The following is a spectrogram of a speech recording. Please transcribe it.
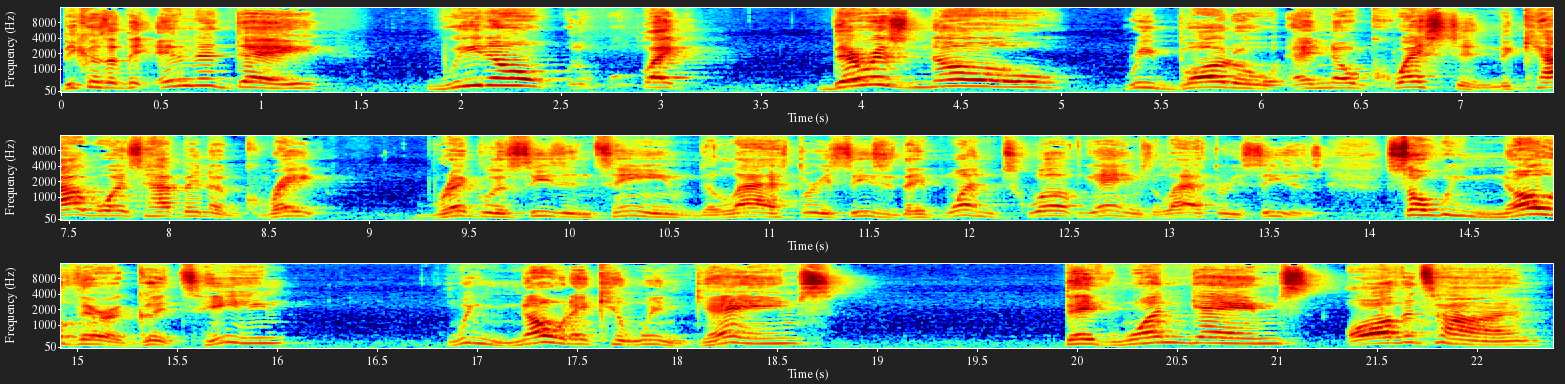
Because at the end of the day, we don't like there is no rebuttal and no question. The Cowboys have been a great regular season team the last three seasons. They've won 12 games the last three seasons. So we know they're a good team. We know they can win games. They've won games all the time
